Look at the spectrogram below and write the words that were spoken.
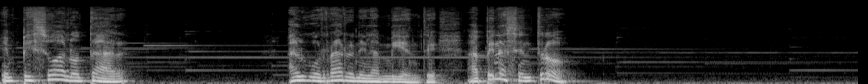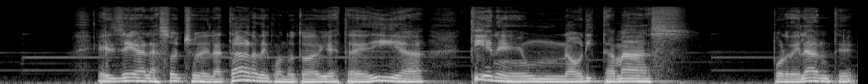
Empezó a notar algo raro en el ambiente. Apenas entró, Él llega a las 8 de la tarde cuando todavía está de día, tiene una horita más por delante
